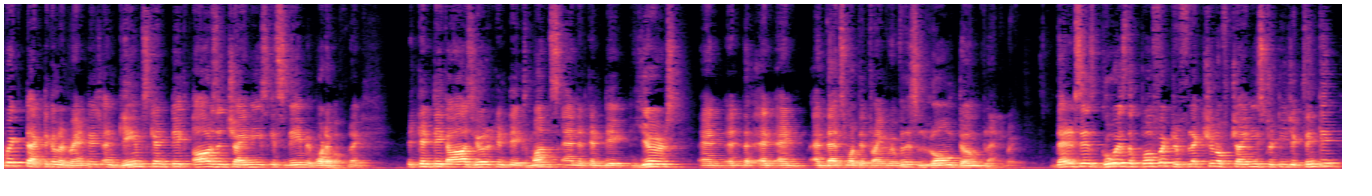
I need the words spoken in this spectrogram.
quick tactical advantage and games can take hours in Chinese, its name, whatever, right? It can take hours here, it can take months, and it can take years, and and and and, and that's what they're trying to emphasize long-term planning, right? Then it says Go is the perfect reflection of Chinese strategic thinking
